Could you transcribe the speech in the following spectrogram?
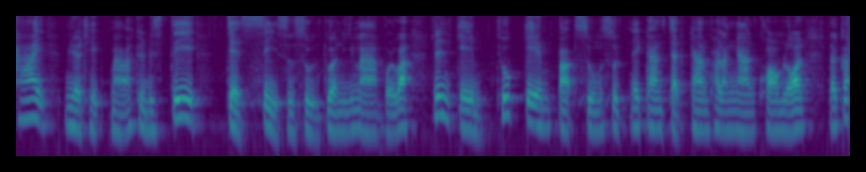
ค่าย MediaTek มาคือ Dimensity 7400 ตัวนี้มาบอกเลยว่าเล่นเกมทุกเกมปรับสูงสุดในการจัดการพลังงานความร้อน แล้วก็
